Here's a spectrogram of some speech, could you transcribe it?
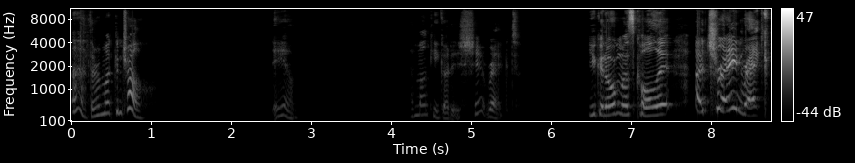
Ah, the remote control. Damn. That monkey got his shit wrecked. You could almost call it a train wreck.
